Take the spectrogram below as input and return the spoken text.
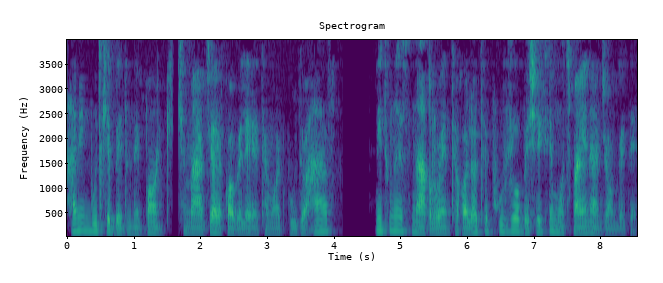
همین بود که بدون بانک که مرجع قابل اعتماد بود و هست می‌تونست نقل و انتقالات پول رو به شکل مطمئن انجام بده.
